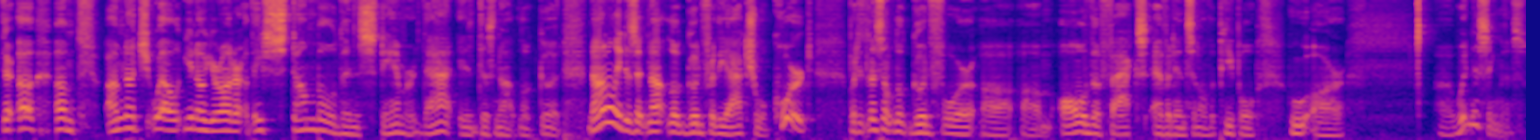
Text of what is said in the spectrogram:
they're, uh, um, I'm not, well, you know, Your Honor, they stumbled and stammered. That is, does not look good. Not only does it not look good for the actual court, but it doesn't look good for uh, um, all the facts, evidence, and all the people who are uh, witnessing this.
